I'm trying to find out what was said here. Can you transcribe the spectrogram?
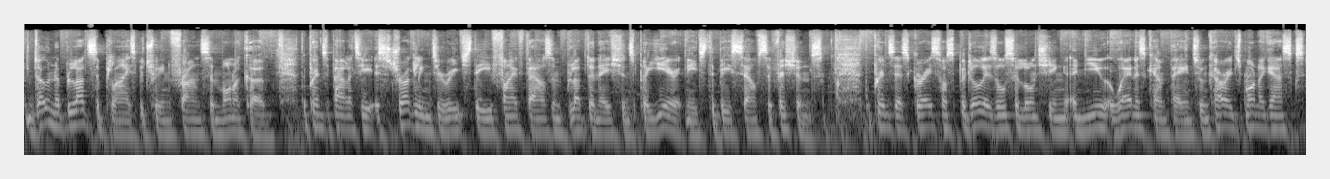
donor blood supplies between France and Monaco. The Principality is struggling to reach the 5,000 blood donations per year it needs to be self sufficient. The Princess Grace Hospital is also launching a new awareness campaign to encourage Monegasque's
